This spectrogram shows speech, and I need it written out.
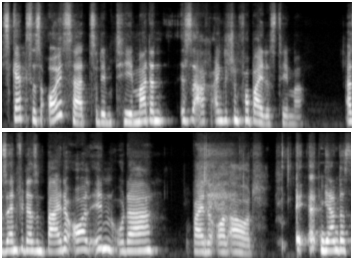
Skepsis äußert zu dem Thema, dann ist es auch eigentlich schon vorbei, das Thema. Also entweder sind beide all in oder beide all out. Äh, äh, ja, und, das,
